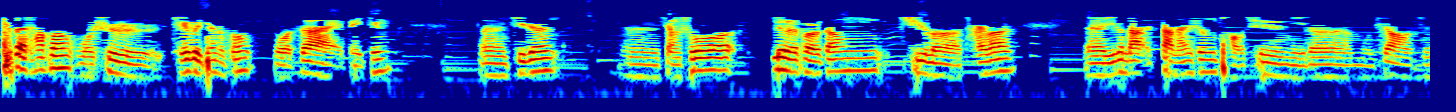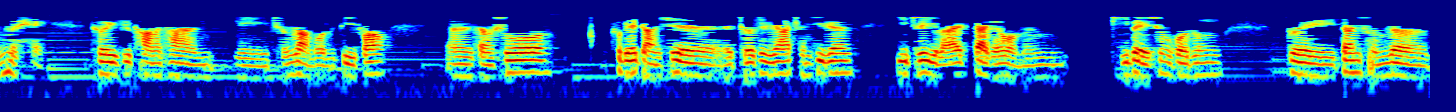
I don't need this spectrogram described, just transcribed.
不在他方，我是铁轨边的风，我在北京。嗯，奇珍，嗯，想说六月份刚去了台湾，呃，一个大大男生跑去你的母校景美，特意去看了看你成长过的地方。嗯，想说特别感谢哲学家陈绮贞一直以来带给我们疲惫生活中最单纯的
